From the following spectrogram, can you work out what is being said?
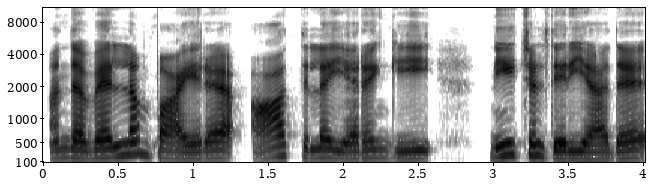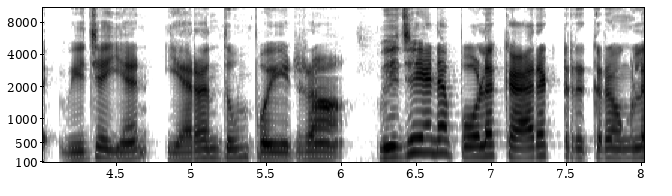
அந்த வெள்ளம் பாயிற ஆற்றுல இறங்கி நீச்சல் தெரியாத விஜயன் இறந்தும் போயிடுறான். விஜயனை போல் கேரக்டர் இருக்கிறவங்கள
